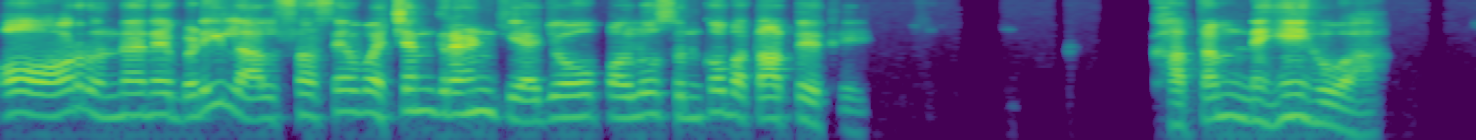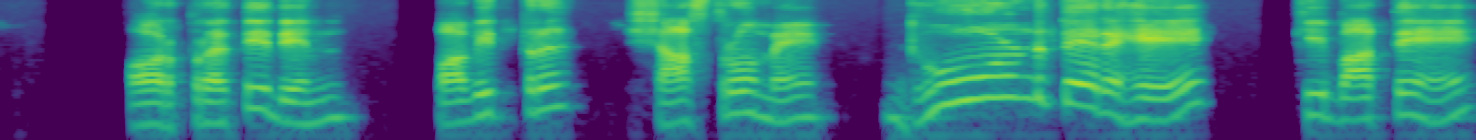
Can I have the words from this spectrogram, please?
और उन्होंने बड़ी लालसा से वचन ग्रहण किया, जो पौलुस उनको बताते थे। खत्म नहीं हुआ। और प्रतिदिन पवित्र शास्त्रों में ढूंढते रहे कि बातें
